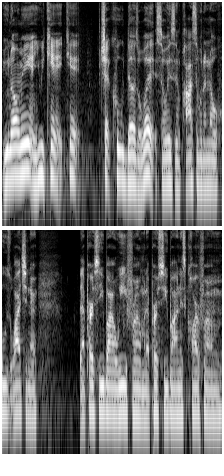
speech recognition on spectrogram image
You know what I mean? And you can't can't check who does what, so it's impossible to know who's watching or that person you buying weed from, or that person you buying this car from.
